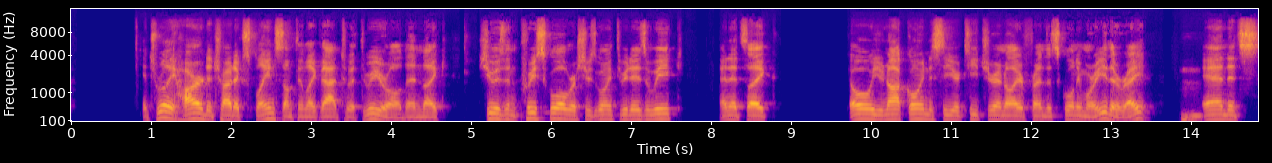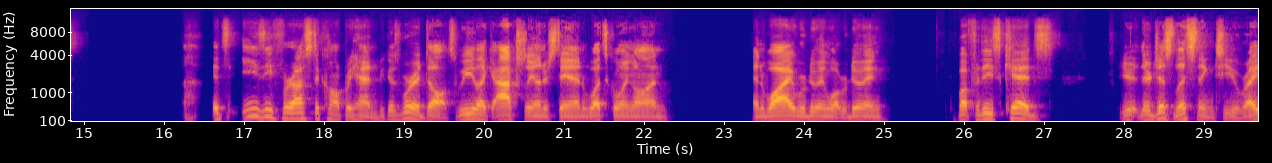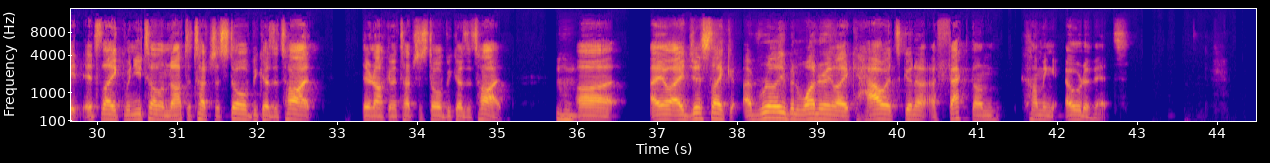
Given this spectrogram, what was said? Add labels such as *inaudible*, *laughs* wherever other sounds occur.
it's really hard to try to explain something like that to a three year old. And like she was in preschool where she was going three days a week. And it's like, oh, you're not going to see your teacher and all your friends at school anymore either, right? Mm-hmm. And it's, it's easy for us to comprehend because we're adults. We like actually understand what's going on and why we're doing what we're doing. But for these kids, you're they're just listening to you, right? It's like when you tell them not to touch the stove because it's hot, they're not going to touch the stove because it's hot. Mm-hmm. Uh, I I just like I've really been wondering like how it's going to affect them coming out of it.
